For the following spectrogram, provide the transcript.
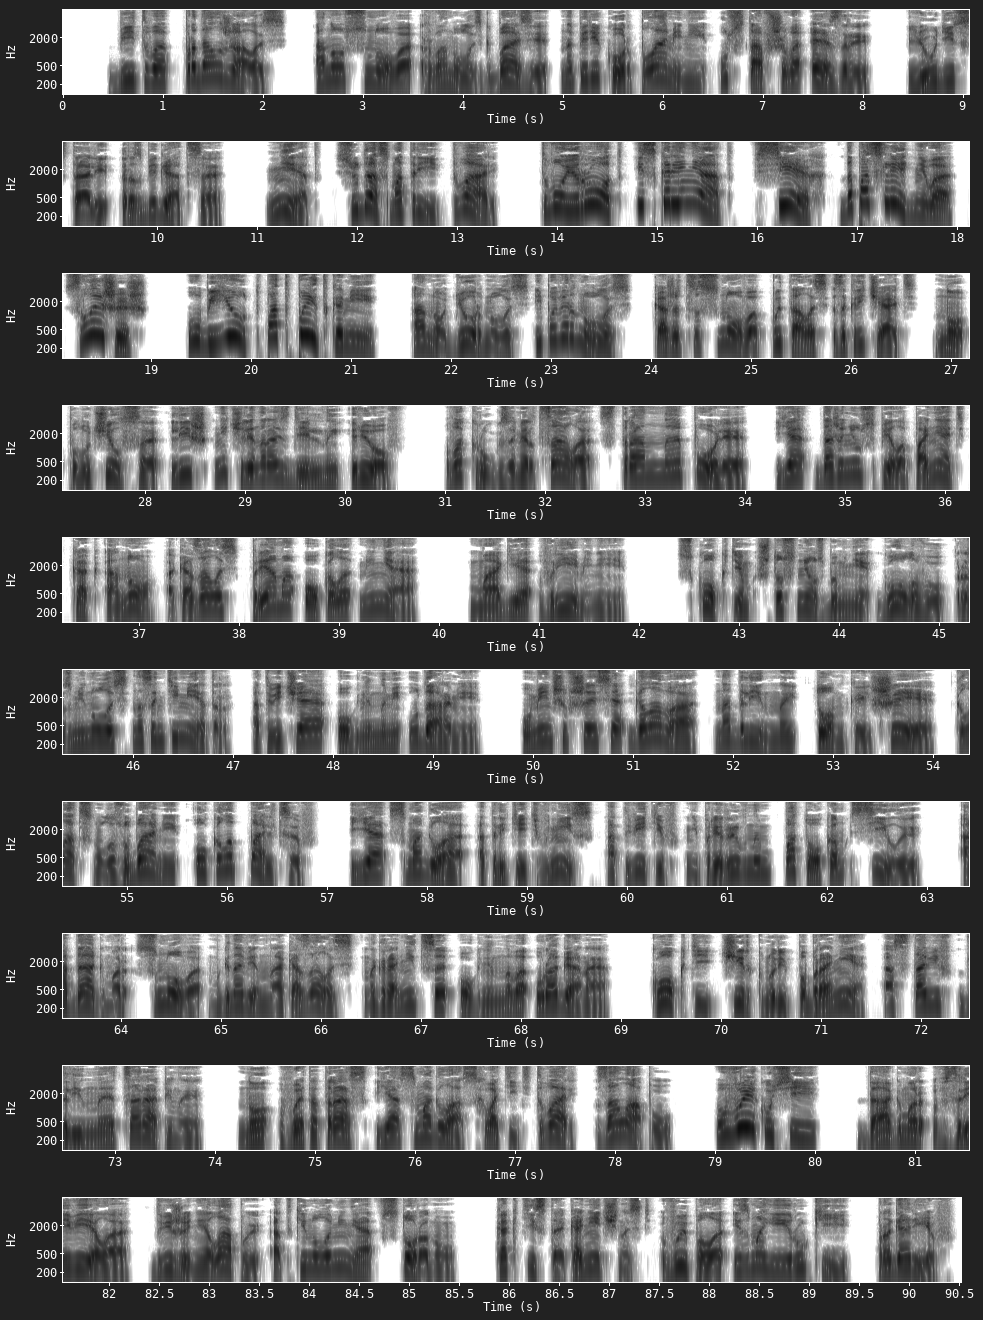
Битва продолжалась. Оно снова рванулось к базе наперекор пламени уставшего Эзры. Люди стали разбегаться. «Нет, сюда смотри, тварь! Твой род искоренят! Всех, до последнего! Слышишь? Убьют под пытками!» Оно дернулось и повернулось, кажется, снова пыталось закричать но получился лишь нечленораздельный рев. Вокруг замерцало странное поле. Я даже не успела понять, как оно оказалось прямо около меня. Магия времени. С когтем, что снес бы мне голову, разминулась на сантиметр, отвечая огненными ударами. Уменьшившаяся голова на длинной, тонкой шее клацнула зубами около пальцев. Я смогла отлететь вниз, ответив непрерывным потоком силы, а Дагмар снова мгновенно оказалась на границе огненного урагана. Когти чиркнули по броне, оставив длинные царапины. Но в этот раз я смогла схватить тварь за лапу. «Выкуси!» Дагмар взревела, Движение лапы откинуло меня в сторону. Когтистая конечность выпала из моей руки, прогорев.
